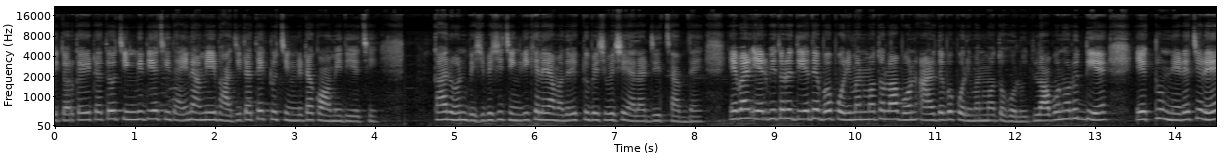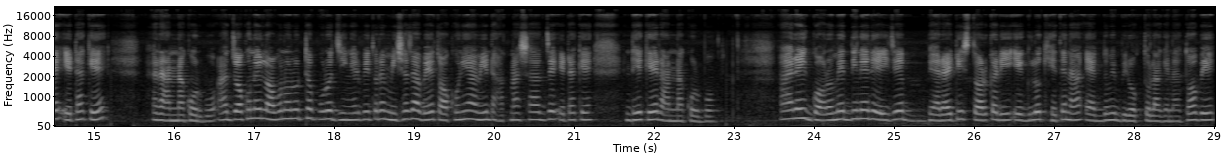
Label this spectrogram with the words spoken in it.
ওই তরকারিটাতেও চিংড়ি দিয়েছি, তাই না? আমি এই ভাজিটাতে একটু চিংড়িটা কমই দিয়েছি। কারণ বেশি বেশি চিংড়ি খেলে আমাদের একটু বেশি বেশি অ্যালার্জির চাপ দেয়। এবার এর ভিতরে দিয়ে দেব পরিমাণ মতো লবণ আর দেব পরিমাণ মতো হলুদ। লবণ হলুদ দিয়ে একটু নেড়ে চেড়ে এটাকে রান্না করব। আর যখন ওই লবণ হলুদটা পুরো ঝিঙের ভিতরে মিশে যাবে, তখনই আমি ঢাকনার সাহায্যে এটাকে ঢেকে রান্না করব। আর এই গরমের দিনের এই যে ভ্যারাইটিস তরকারি, এগুলো খেতে না একদমই বিরক্ত লাগে না। তবে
